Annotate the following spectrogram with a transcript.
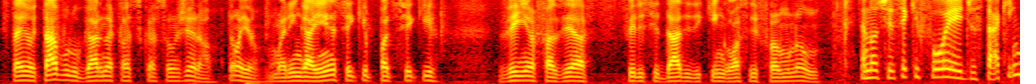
está em oitavo lugar na classificação geral. Então aí, ó, um maringaense aí que pode ser que venha fazer a felicidade de quem gosta de Fórmula 1. A notícia que foi destaque em,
